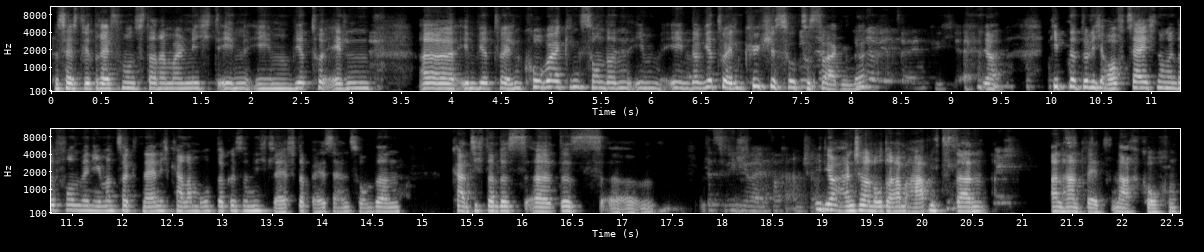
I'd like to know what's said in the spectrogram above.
Das heißt, wir treffen uns dann einmal nicht in, im virtuellen äh, im virtuellen Coworking, sondern im, in der virtuellen Küche sozusagen. In der, ne? in der virtuellen Küche. Ja. Gibt natürlich Aufzeichnungen davon, wenn jemand sagt, nein, ich kann am Montag also nicht live dabei sein, sondern kann sich dann das, äh, das, äh, das Video einfach anschauen. Video anschauen oder am Abend dann anhand nachkochen.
